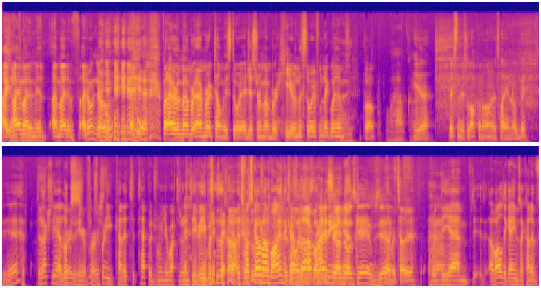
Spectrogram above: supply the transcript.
I, I might a have made I might have I don't know, but I remember Emerick telling me a story. I just remember hearing the story from Nick Williams. Right. But Wow. God. yeah, listen, there's a lot going on in Italian rugby. Yeah. There's actually, yeah, it looks, it here looks first. pretty kind of t- tepid when you're watching it on TV, but Yeah, it's what's going on behind the there's camera. lots of There's a lot behind the riding on those games. yeah. Let me tell you. With the um, of all the games, I kind of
